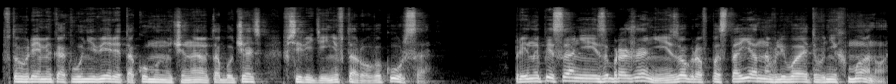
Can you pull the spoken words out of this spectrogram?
в то время как в универе такому начинают обучать в середине второго курса. При написании изображений изограф постоянно вливает в них ману,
